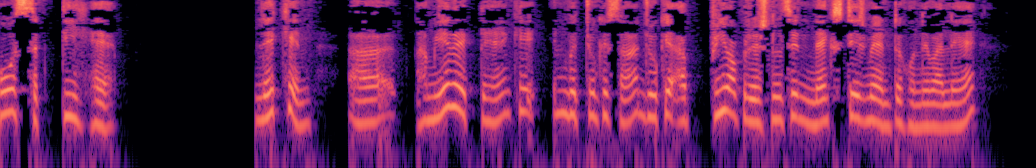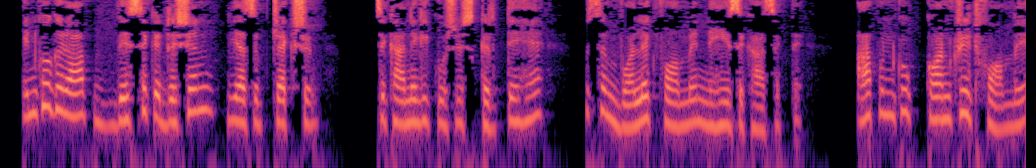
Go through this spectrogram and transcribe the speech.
ہو سکتی ہے لیکن ہم یہ دیکھتے ہیں کہ ان بچوں کے ساتھ جو کہ اب پری آپریشنل سے نیکسٹ اسٹیج میں انٹر ہونے والے ہیں ان کو اگر آپ بیسک ایڈیشن یا سبٹریکشن سکھانے کی کوشش کرتے ہیں تو سمبولک فارم میں نہیں سکھا سکتے آپ ان کو کانکریٹ فارم میں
